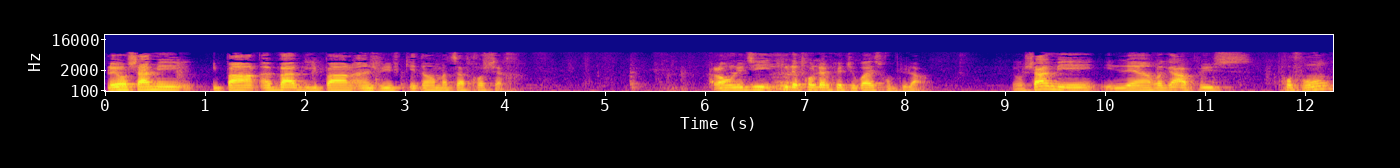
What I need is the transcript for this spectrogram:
Le Yoshami, il parle, un Bav, il parle, un juif qui est dans Matzav Rocher. Alors on lui dit, tous les problèmes que tu vois, ils seront plus là. Le Yoshami, il a un regard plus profond,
